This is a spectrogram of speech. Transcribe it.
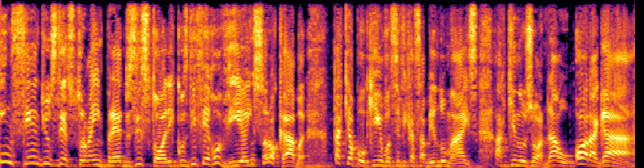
Incêndios destroem prédios históricos de ferrovia em Sorocaba. Daqui a pouquinho você fica sabendo mais aqui no Jornal Hora H.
